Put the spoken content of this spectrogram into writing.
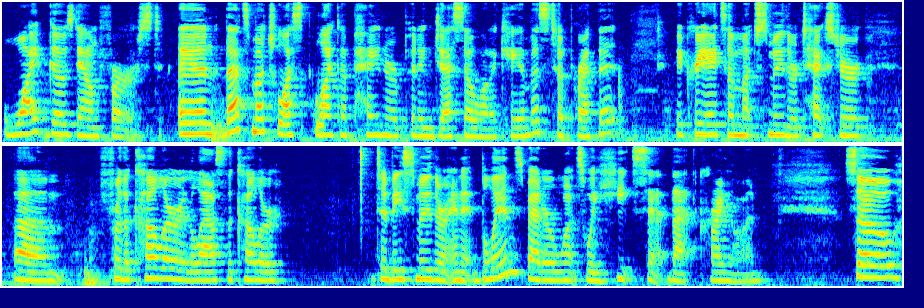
White goes down first, and that's much less like a painter putting gesso on a canvas to prep it. It creates a much smoother texture um, for the color. It allows the color to be smoother and it blends better once we heat set that crayon. So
